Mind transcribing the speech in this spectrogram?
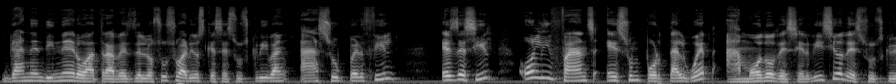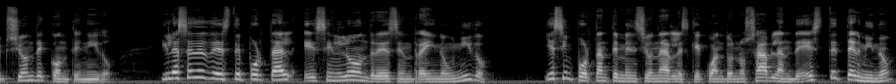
ganen dinero a través de los usuarios que se suscriban a su perfil. Es decir, OnlyFans es un portal web a modo de servicio de suscripción de contenido. Y la sede de este portal es en Londres, en Reino Unido. Y es importante mencionarles que cuando nos hablan de este término,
